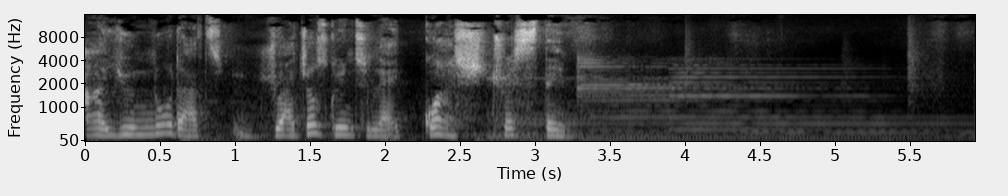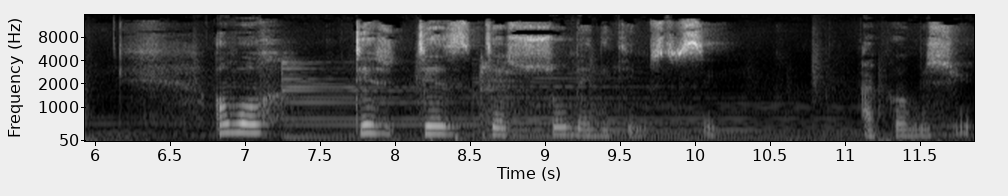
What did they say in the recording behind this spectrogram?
and you know that you are just going to like go and stress them. Um, there's there's there's so many things to say. I promise you.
